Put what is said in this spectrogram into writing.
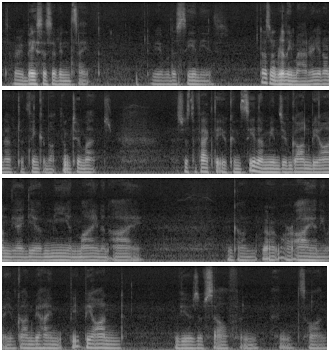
It's the very basis of insight, to be able to see these. It doesn't really matter, you don't have to think about them too much. It's just the fact that you can see them means you've gone beyond the idea of me and mine and I. You've gone, or, or I anyway, you've gone behind, be, beyond views of self and, and so on.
